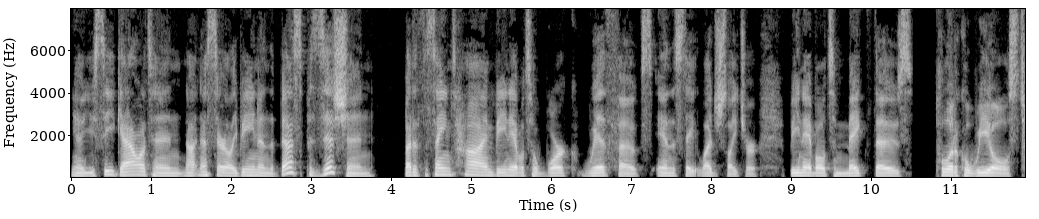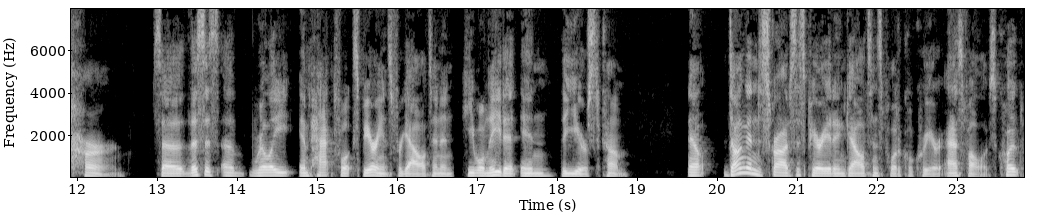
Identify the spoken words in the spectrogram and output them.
you know, you see Gallatin not necessarily being in the best position, but at the same time being able to work with folks in the state legislature, being able to make those political wheels turn. So this is a really impactful experience for Gallatin, and he will need it in the years to come. Now, Dungan describes this period in Gallatin's political career as follows quote,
